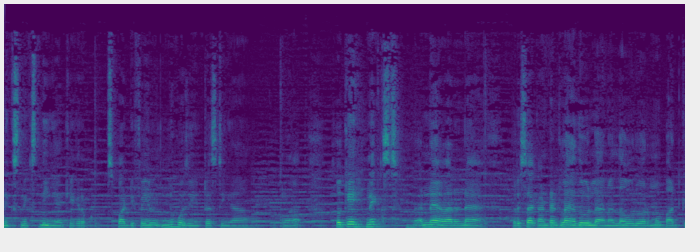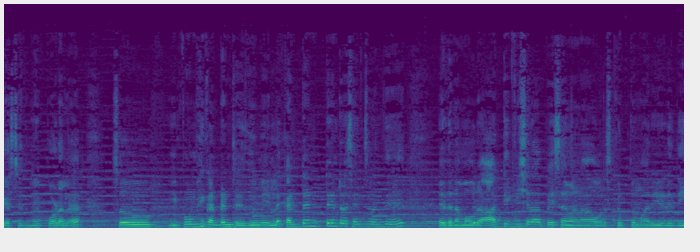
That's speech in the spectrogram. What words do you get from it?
நெக்ஸ்ட் நெக்ஸ்ட் நீங்கள் கேட்குற ஸ்பாட்டிஃபை இன்னும் கொஞ்சம் இன்ட்ரெஸ்டிங்காக இருக்கலாம். ஓகே நெக்ஸ்ட் என்ன வேறு என்ன? பெருசாக கண்டென்ட்லாம் எதுவும் இல்லை. அதனால தான் ஒரு வாரமும் பாட்காஸ்ட் எதுவுமே போடலை. ஸோ இப்போவுமே கண்டென்ட்ஸ் எதுவுமே இல்லை. கண்டென்ட்டுன்ற சென்ஸ் வந்து இது நம்ம ஒரு ஆர்டிஃபிஷியலாக பேச வேணாம் ஒரு ஸ்கிரிப்ட் மாதிரி எழுதி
